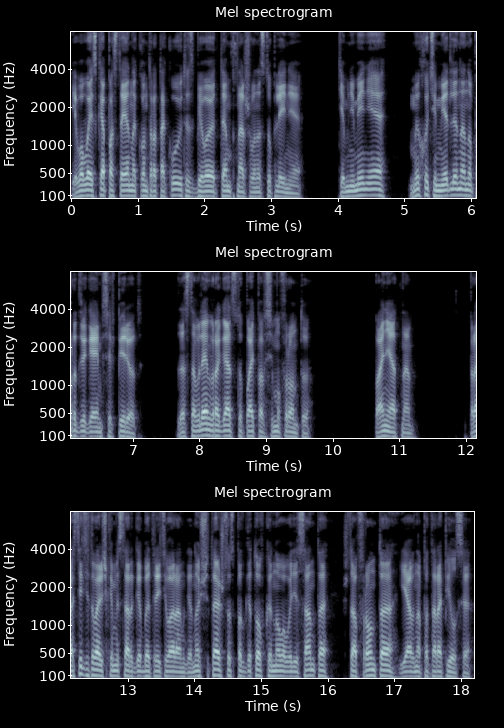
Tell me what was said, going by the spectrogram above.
Его войска постоянно контратакуют и сбивают темп нашего наступления. Тем не менее, мы хоть и медленно, но продвигаемся вперед. Заставляем врага отступать по всему фронту. Понятно. Простите, товарищ комиссар ГБ третьего ранга, но считаю, что с подготовкой нового десанта штаб фронта явно поторопился.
